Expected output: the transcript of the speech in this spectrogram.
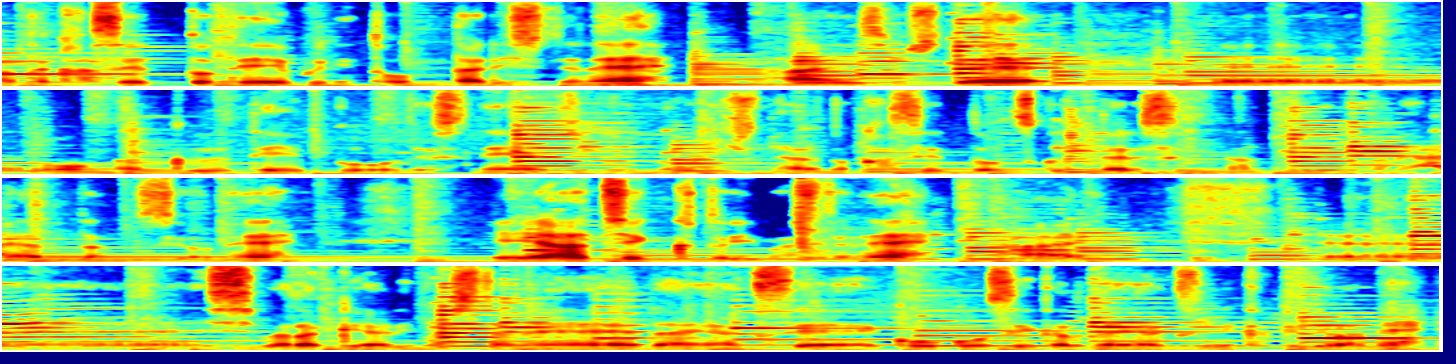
またカセットテープに撮ったりしてね。はいそして、えー、音楽テープをですね自分のオリジナルのカセットを作ったりするなんていうのがね流行ったんですよねエアーチェックと言いましてねはい、えーしばらくやりましたね。大学生、高校生から大学生にかけてはね。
